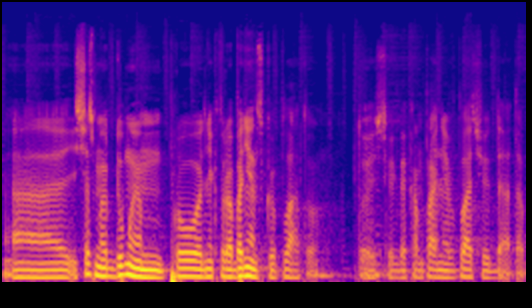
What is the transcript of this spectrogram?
А, сейчас мы думаем про некоторую абонентскую плату. То есть, когда компания выплачивает, да, там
